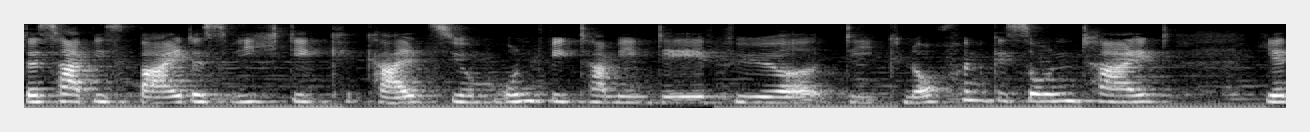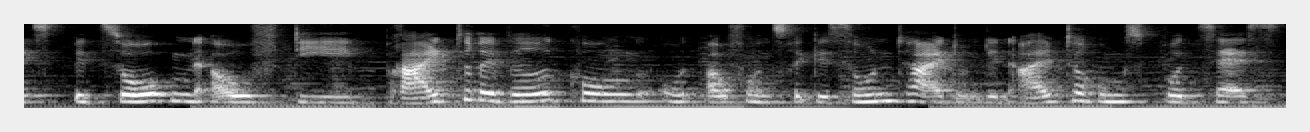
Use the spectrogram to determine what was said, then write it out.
Deshalb ist beides wichtig, Kalzium und Vitamin D für die Knochengesundheit. Jetzt bezogen auf die breitere Wirkung auf unsere Gesundheit und den Alterungsprozess.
